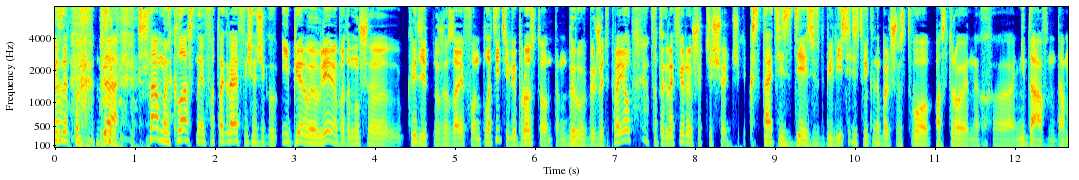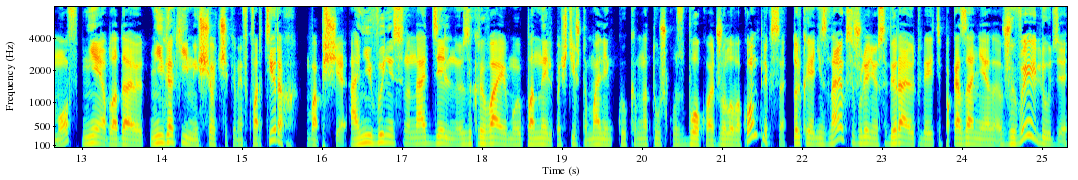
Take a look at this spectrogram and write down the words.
из... Да, самые классные фотографии счетчиков и первое время, потому потому что кредит нужно за iPhone платить, или просто он там дыру в бюджете проел, фотографируешь эти счетчики. Кстати, здесь, в Тбилиси, действительно большинство построенных э, недавно домов не обладают никакими счетчиками в квартирах вообще. Они вынесены на отдельную закрываемую панель, почти что маленькую комнатушку сбоку от жилого комплекса. Только я не знаю, к сожалению, собирают ли эти показания живые люди,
